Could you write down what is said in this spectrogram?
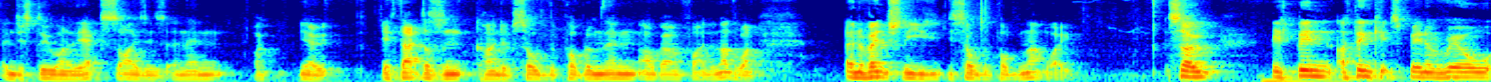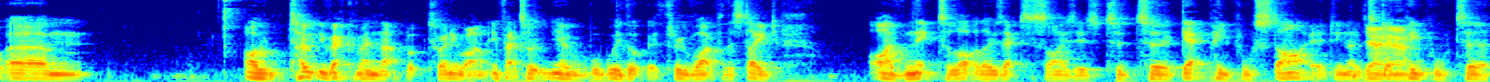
and just do one of the exercises, and then I, you know if that doesn't kind of solve the problem, then I'll go and find another one, and eventually you, solve the problem that way. So it's been I think it's been a real. Um, I would totally recommend that book to anyone. In fact, you know, with through Write for the Stage, I've nicked a lot of those exercises to to get people started. You know, to Yeah, get yeah. people to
